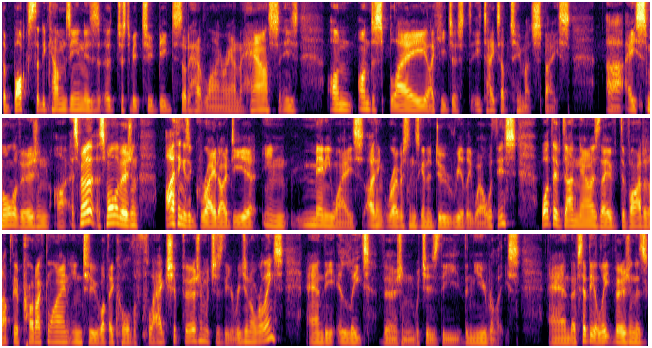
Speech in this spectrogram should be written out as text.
the box that he comes in is uh, just a bit too big to sort of have lying around the house. He's on on display like he just he takes up too much space. Uh, a smaller version, a smaller, a smaller version, I think is a great idea in many ways. I think Robosen's going to do really well with this. What they've done now is they've divided up their product line into what they call the flagship version, which is the original release, and the elite version, which is the the new release. And they've said the elite version is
